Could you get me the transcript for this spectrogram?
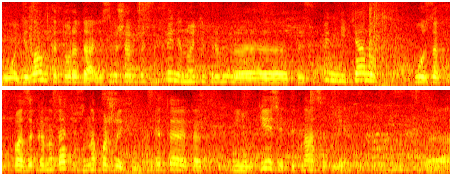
по делам, которые, да, они совершали преступления, но эти преступления не тянут по, по законодательству на пожизненно. Это как минимум 10-15 лет, э,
